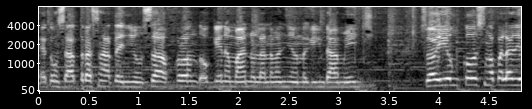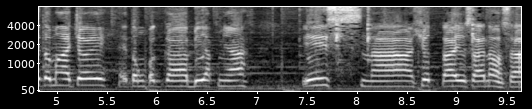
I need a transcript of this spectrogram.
Itong sa atras natin, yung sa front, okay naman, wala naman yung naging damage. So, yung cause nga pala nito mga choy, itong pagkabiyak niya, is na shoot tayo sa ano, sa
